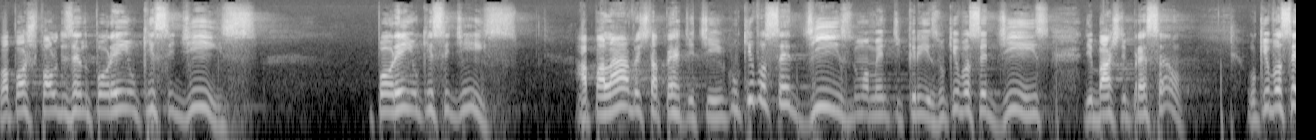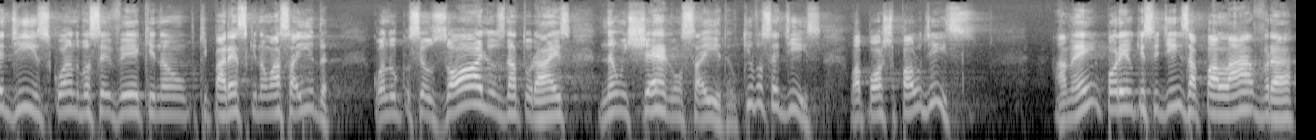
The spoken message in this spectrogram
o apóstolo Paulo dizendo, porém o que se diz, porém o que se diz, a palavra está perto de ti. O que você diz no momento de crise? O que você diz debaixo de pressão? O que você diz quando você vê que não, que parece que não há saída? Quando seus olhos naturais não enxergam saída? O que você diz? O apóstolo Paulo diz. Amém? Porém, o que se diz? A palavra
